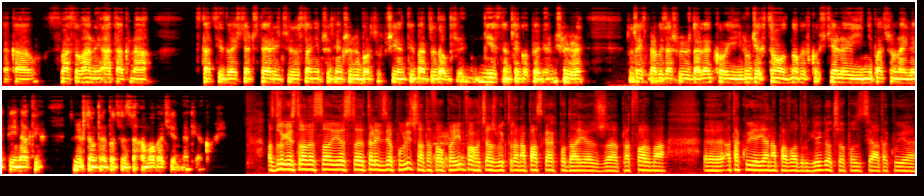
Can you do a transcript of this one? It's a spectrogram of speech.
taka zmasowany atak na stację 24, czy zostanie przez większość wyborców przyjęty bardzo dobrze. Nie jestem tego pewien. Myślę, że tutaj sprawy zaszły już daleko i ludzie chcą odnowy w kościele i nie patrzą najlepiej na tych, którzy chcą ten proces zahamować jednak jakoś. A z drugiej strony jest telewizja publiczna TVP Info, chociażby, która na paskach podaje, że Platforma E, atakuje Jana Pawła II, czy opozycja atakuje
